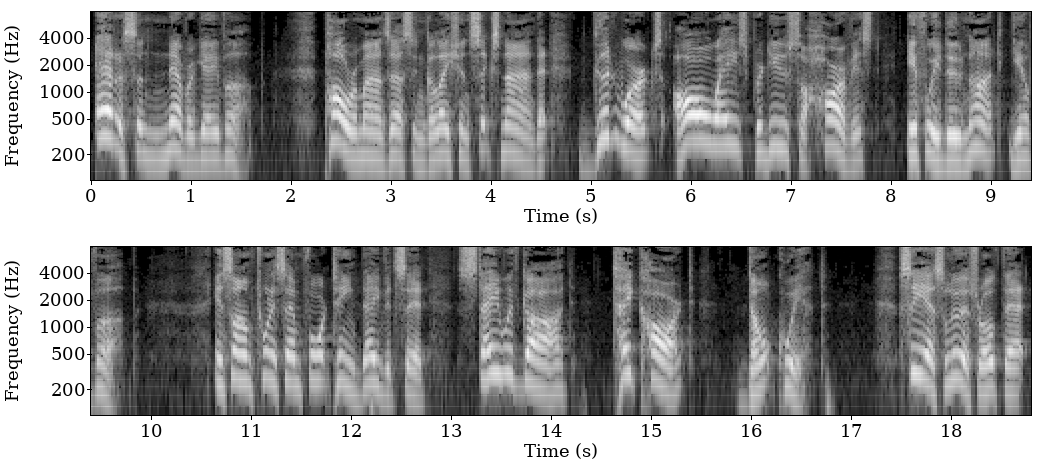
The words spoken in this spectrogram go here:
Edison never gave up. Paul reminds us in Galatians 6 9 that good works always produce a harvest if we do not give up. In Psalm 27 14, David said, Stay with God, take heart, don't quit. C.S. Lewis wrote that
